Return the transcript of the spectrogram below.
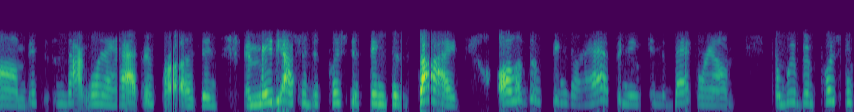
um this is not going to happen for us and and maybe I should just push this thing to the side. All of those things are happening in the background and we've been pushing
